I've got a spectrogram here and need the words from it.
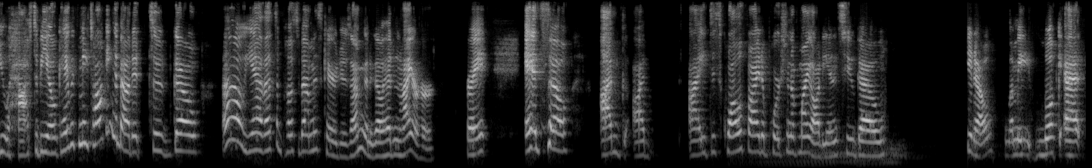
you have to be okay with me talking about it to go, oh yeah that's a post about miscarriages i'm going to go ahead and hire her right and so i'm i i disqualified a portion of my audience who go you know, let me look at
